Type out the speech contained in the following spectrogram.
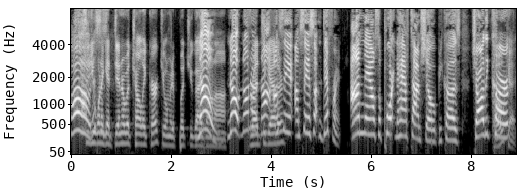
Oh, so you want to is- get dinner with Charlie Kirk? Do you want me to put you guys no, on a no, no, no, no. together? I'm saying I'm saying something different. I'm now supporting the halftime show because Charlie Kirk Okay.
